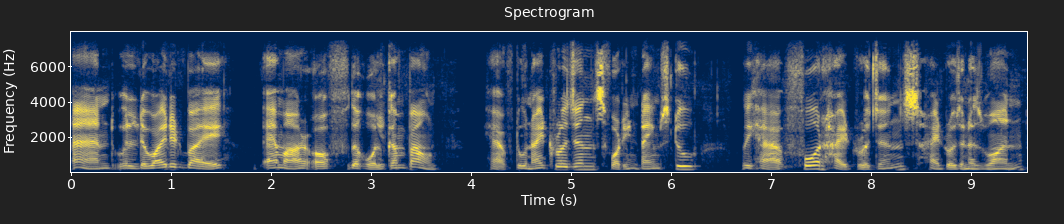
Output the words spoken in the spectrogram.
and we'll divide it by mr of the whole compound. We have two nitrogens 14 times 2 we have four hydrogens. Hydrogen is 1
